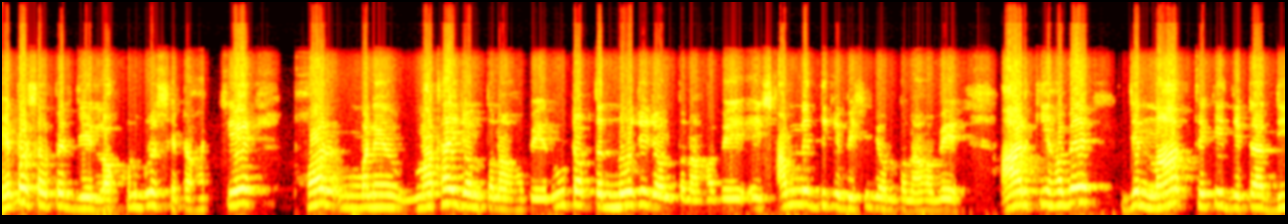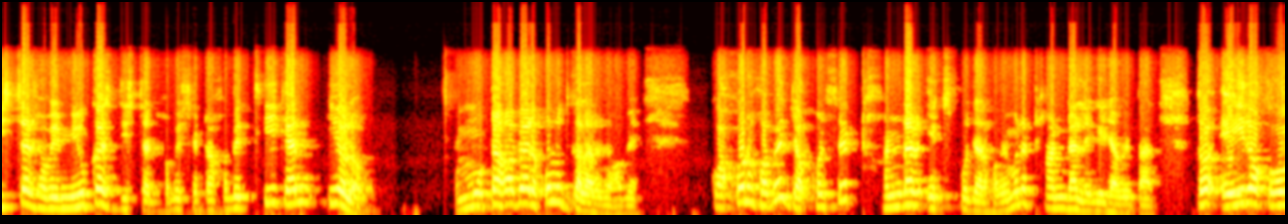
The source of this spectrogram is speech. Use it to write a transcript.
হেপার সালপের যে লক্ষণগুলো সেটা হচ্ছে ফর মানে মাথায় যন্ত্রণা হবে রুট অফ দ্য নোজে যন্ত্রণা হবে, এই সামনের দিকে বেশি যন্ত্রণা হবে। আর কি হবে? যে নাক থেকে যেটা ডিসচার্জ হবে মিউকাস ডিসচার্জ হবে, সেটা হবে থিক অ্যান্ড ইয়েলো মোটা হবে আর হলুদ কালারের হবে। কখন হবে? যখন সে ঠান্ডার এক্সপোজার হবে মানে ঠান্ডা লেগে যাবে তার। তো এই রকম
